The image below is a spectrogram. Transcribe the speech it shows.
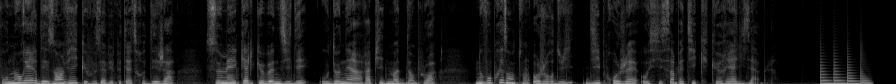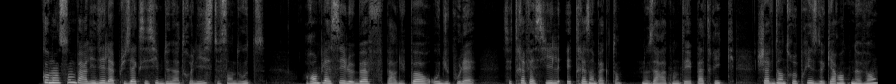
Pour nourrir des envies que vous avez peut-être déjà, semer quelques bonnes idées ou donner un rapide mode d'emploi, nous vous présentons aujourd'hui 10 projets aussi sympathiques que réalisables. Commençons par l'idée la plus accessible de notre liste, sans doute. Remplacer le bœuf par du porc ou du poulet, c'est très facile et très impactant, nous a raconté Patrick, chef d'entreprise de 49 ans,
